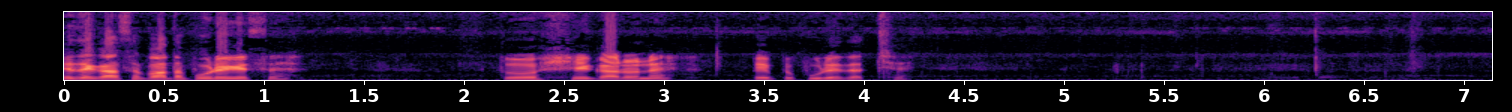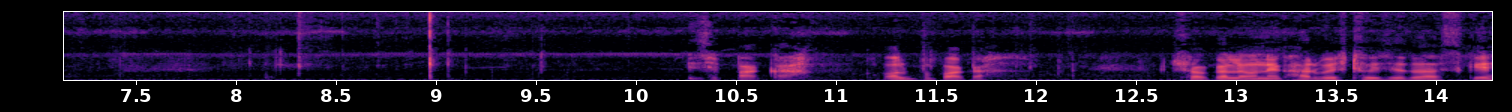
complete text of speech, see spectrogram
এই যে গাছে পাতা পুড়ে গেছে। তো সে কারণে পেঁপে পুড়ে যাচ্ছে। এই যে পাকা। অল্প পাকা। সকালে অনেক হারভেস্ট হয়েছে তো আজকে।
